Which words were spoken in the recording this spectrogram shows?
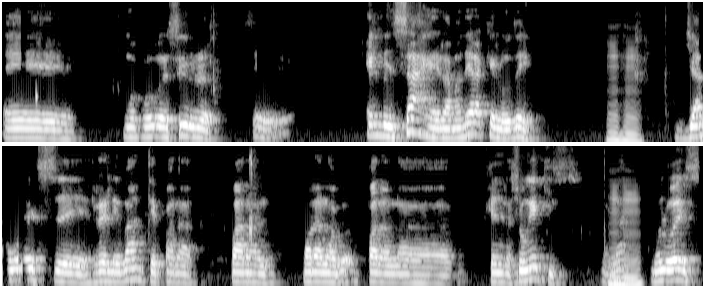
eh, ¿cómo puedo decir? Eh, el mensaje, la manera que lo dé, ya no es eh, relevante para, para, para, la, para la generación X, ¿verdad? No lo es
